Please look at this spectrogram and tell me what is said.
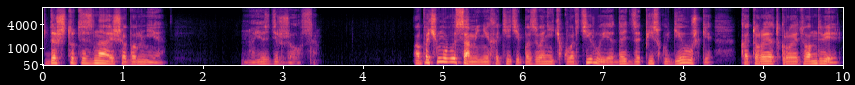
«Да что ты знаешь обо мне?» Но я сдержался. «А почему вы сами не хотите позвонить в квартиру и отдать записку девушке, которая откроет вам дверь?»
